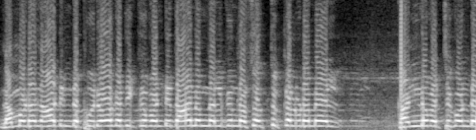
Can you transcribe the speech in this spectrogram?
നമ്മുടെ നാടിന്റെ പുരോഗതിക്ക് വേണ്ടി ദാനം നൽകുന്ന സ്വത്തുക്കളുടെ മേൽ കണ്ണുവെച്ചുകൊണ്ട്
